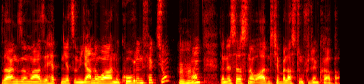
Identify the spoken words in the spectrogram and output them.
Sagen Sie mal, Sie hätten jetzt im Januar eine Covid-Infektion, mhm. ja, dann ist das eine ordentliche Belastung für den Körper.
